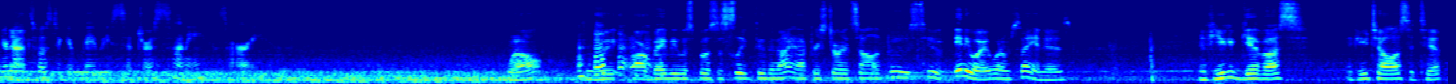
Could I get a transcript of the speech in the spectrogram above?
You're not and- supposed to give babies citrus, honey. Sorry. Well, we, our baby was supposed to sleep through the night after he started solid foods too. Anyway, what I'm saying is, if you could give us, if you tell us a tip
